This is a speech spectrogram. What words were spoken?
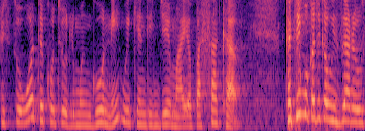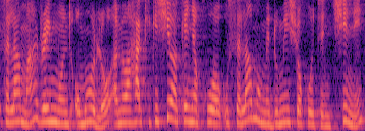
Wakristo wote kote ulimwenguni wikendi njema ya Pasaka. Katibu katika Wizara ya Usalama Raymond Omolo amewahakikishia Wakenya kuwa usalama umedumishwa kote nchini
